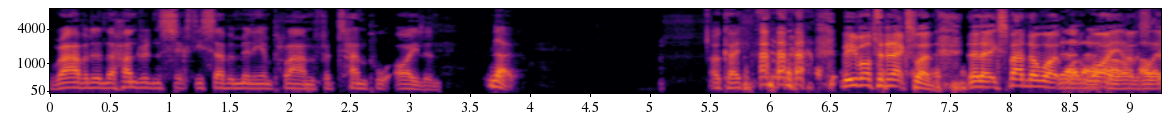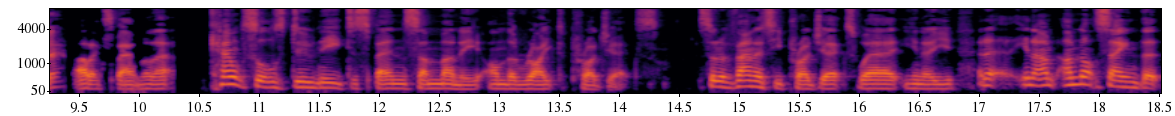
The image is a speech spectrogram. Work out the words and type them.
rather than the 167 million plan for Temple Island. No. Okay. Move on to the next one. Then expand on what, no, no, why, I'll, I'll, I'll expand on that. Councils do need to spend some money on the right projects sort of vanity projects where you know you and uh, you know I'm, I'm not saying that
